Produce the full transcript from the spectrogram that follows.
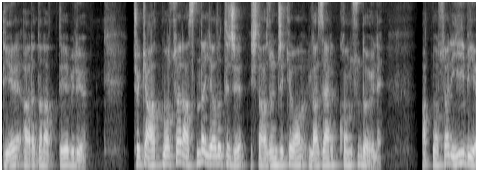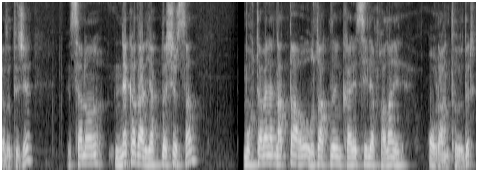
diye aradan atlayabiliyor. Çünkü atmosfer aslında yalıtıcı. İşte az önceki o lazer konusu da öyle. Atmosfer iyi bir yalıtıcı. Sen onu ne kadar yaklaşırsan muhtemelen hatta o uzaklığın karesiyle falan orantılıdır.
